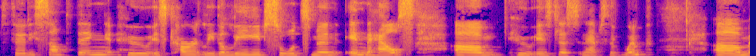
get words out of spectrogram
30 something who is currently the lead swordsman in the house, um, who is just an absolute wimp. Um,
